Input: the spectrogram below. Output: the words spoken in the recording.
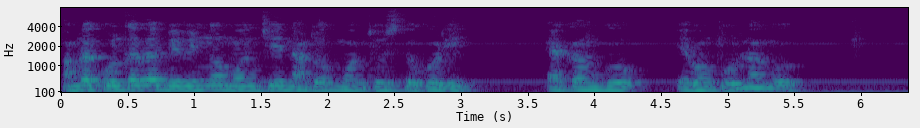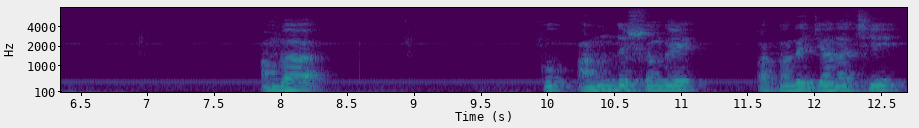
আমরা কলকাতার বিভিন্ন মঞ্চে নাটক মঞ্চস্থ করি, একাঙ্গ এবং পূর্ণাঙ্গ। আমরা খুব আনন্দের সঙ্গে আপনাদের জানাচ্ছি,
